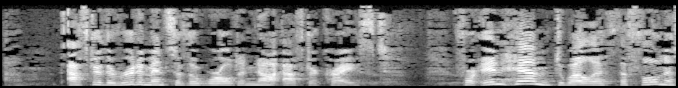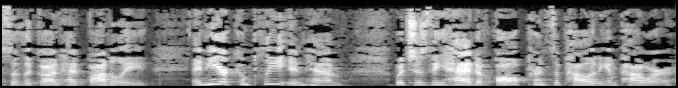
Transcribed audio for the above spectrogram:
um, after the rudiments of the world and not after Christ. For in him dwelleth the fullness of the Godhead bodily, and ye are complete in him, which is the head of all principality and power.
